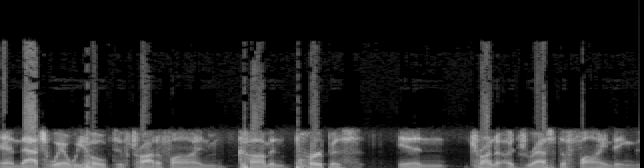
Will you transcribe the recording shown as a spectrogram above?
And that's where we hope to try to find common purpose in trying to address the findings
